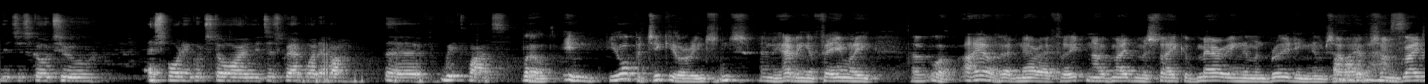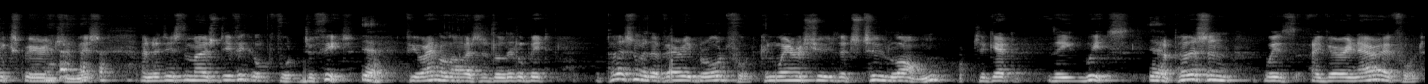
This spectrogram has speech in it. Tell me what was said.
you just go to a sporting goods store and you just grab whatever the width wise? Well, in your particular instance, and having a family uh, well, I have had narrow feet and I've made the mistake of marrying them and breeding them, so oh, I have nice. some great experience in this. and it is the most difficult foot to fit. Yeah. If you analyse it a little bit, a person with a very broad foot can wear a shoe that's too long to get the width. Yeah. A person with a very narrow foot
